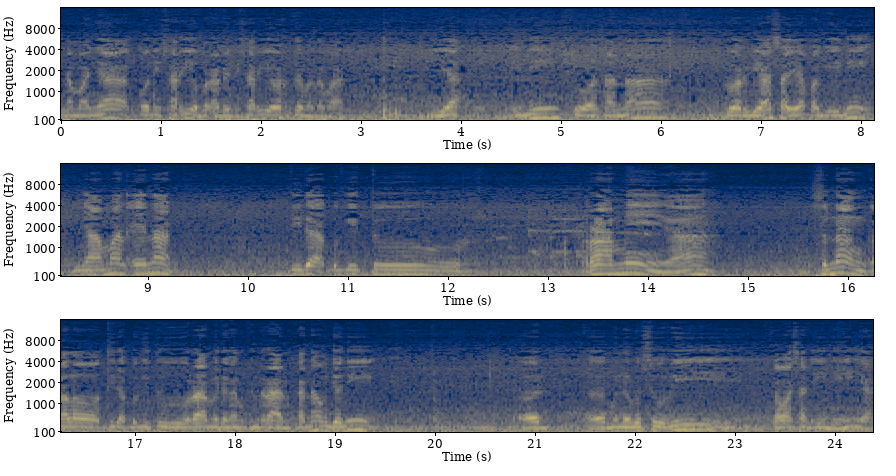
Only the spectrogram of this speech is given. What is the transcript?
namanya Koni Sario berada di Sario teman-teman. Iya ini suasana luar biasa ya pagi ini nyaman enak. Tidak begitu rame ya. Senang kalau tidak begitu rame dengan kendaraan karena Om Joni uh, menelusuri kawasan ini ya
